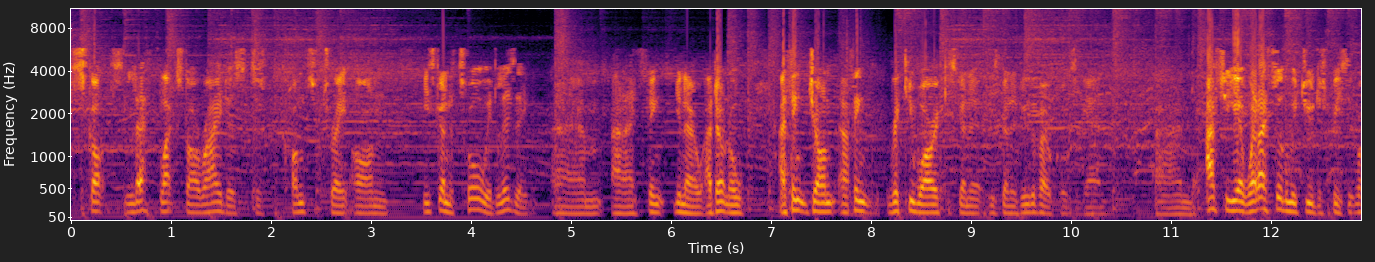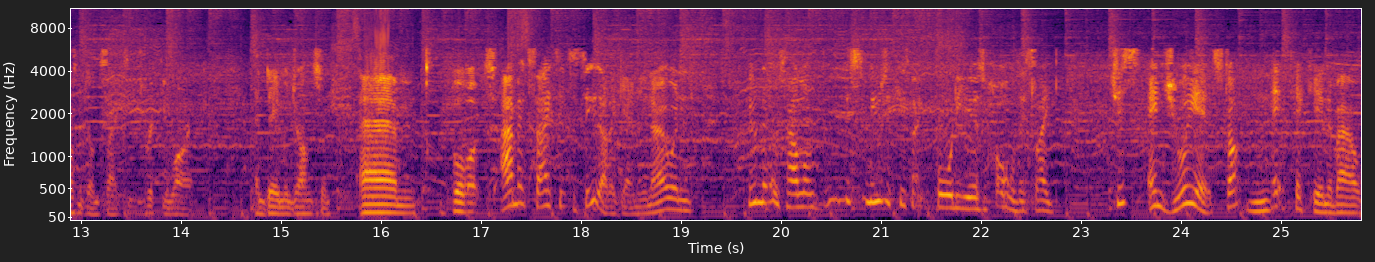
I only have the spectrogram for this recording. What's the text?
Scott's left Black Star Riders to concentrate on. He's going to tour with Lizzy, um, and I think you know. I don't know. I think John. I think Ricky Warwick is going to is going to do the vocals again. And actually, yeah, when I saw them with Judas Priest, it wasn't John Sykes, it was Ricky Warwick and Damon Johnson. Um, but I'm excited to see that again, you know, and who knows how long this music is like 40 years old. It's like, just enjoy it. Stop nitpicking about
